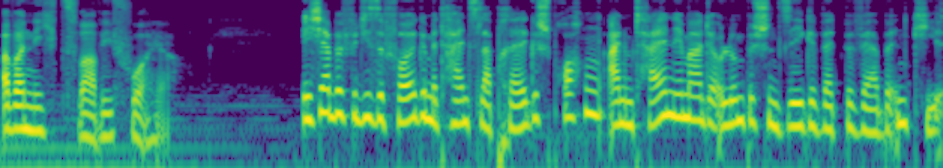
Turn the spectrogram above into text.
aber nichts war wie vorher. Ich habe für diese Folge mit Heinz Laprell gesprochen, einem Teilnehmer der Olympischen Sägewettbewerbe in Kiel.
